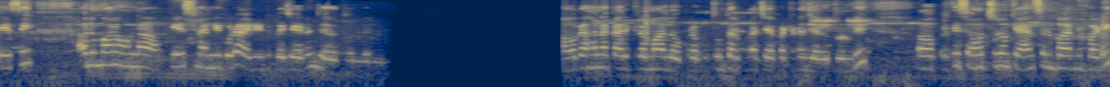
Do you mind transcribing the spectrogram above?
చేసి అనుమానం ఉన్న కేసులన్నీ కూడా ఐడెంటిఫై చేయడం జరుగుతుంది. అవగాహన కార్యక్రమాలు ప్రభుత్వం తరఫున చేపట్టడం జరుగుతుంది. ప్రతి సంవత్సరం క్యాన్సర్ బారిన పడి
